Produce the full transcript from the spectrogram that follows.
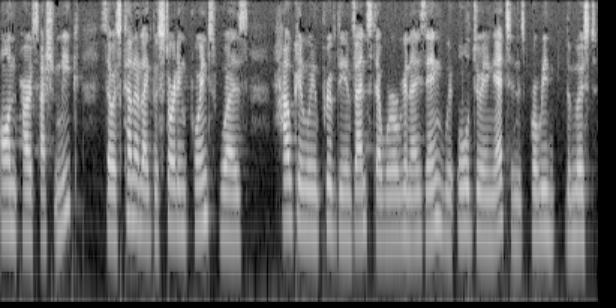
on Paris Fashion Week. So it's kind of like the starting point was how can we improve the events that we're organizing? We're all doing it, and it's probably the most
